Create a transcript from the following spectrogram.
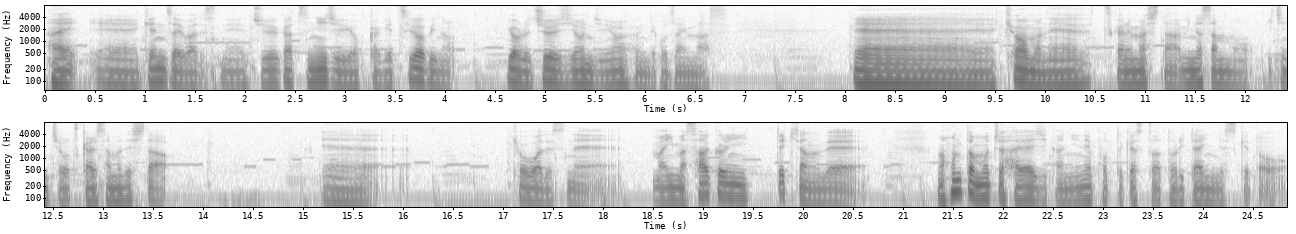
はい、えー現在はですね10月24日月曜日の夜10時44分でございます。えー今日もね疲れました。皆さんも一日お疲れ様でした。えー今日はですねまあ今サークルに行ってきたのでまあ本当はもうちょい早い時間にねポッドキャストは撮りたいんですけど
